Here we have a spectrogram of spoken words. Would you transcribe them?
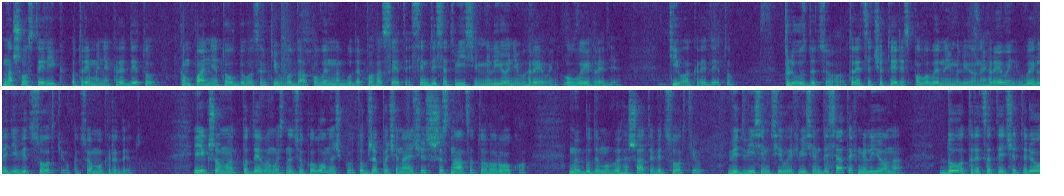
на шостий рік отримання кредиту, компанія ТОВ Білоцерків Вода повинна буде погасити 78 мільйонів гривень у вигляді тіла кредиту, плюс до цього 34,5 мільйони гривень у вигляді відсотків по цьому кредиту. І якщо ми подивимось на цю колоночку, то вже починаючи з 2016 року ми будемо вигашати відсотків від 8,8 мільйона до 34,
